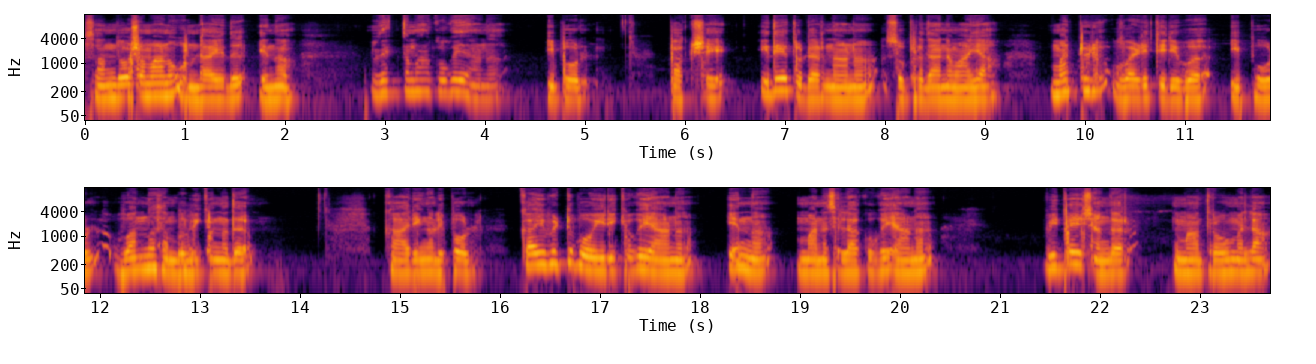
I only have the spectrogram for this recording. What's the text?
സന്തോഷമാണ് ഉണ്ടായത് എന്ന് വ്യക്തമാക്കുകയാണ് ഇപ്പോൾ. പക്ഷേ ഇതേ തുടർന്നാണ് സുപ്രധാനമായ മറ്റൊരു വഴിത്തിരിവ് ഇപ്പോൾ വന്നു സംഭവിക്കുന്നത്. കാര്യങ്ങളിപ്പോൾ കൈവിട്ടു പോയിരിക്കുകയാണ് എന്ന് മനസ്സിലാക്കുകയാണ് വിജയ് ശങ്കർ മാത്രവുമല്ല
